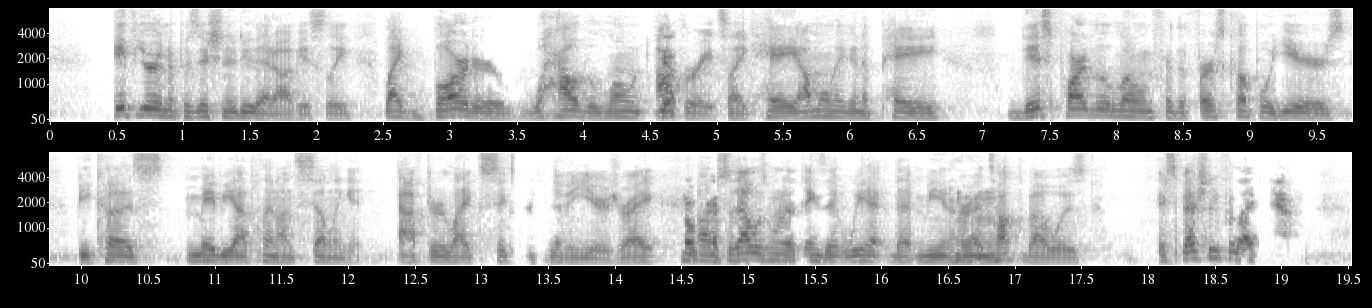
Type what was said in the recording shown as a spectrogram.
if you're in a position to do that obviously like barter how the loan yeah. operates like hey I'm only going to pay this part of the loan for the first couple years because maybe I plan on selling it after like six or seven years, right? Okay. Um, so that was one of the things that we had that me and her mm-hmm. had talked about was especially for like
